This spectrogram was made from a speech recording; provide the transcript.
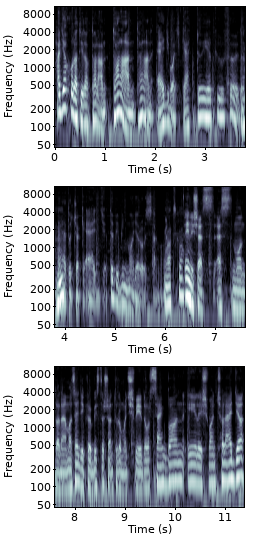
hát gyakorlatilag talán, talán, talán egy vagy kettő él külföldön, uh-huh. lehet, hogy csak egy, a többi mind Magyarországon. Lackó? Én is ezt, ezt mondanám. Az egyikről biztosan tudom, hogy Svédországban él és van családja.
